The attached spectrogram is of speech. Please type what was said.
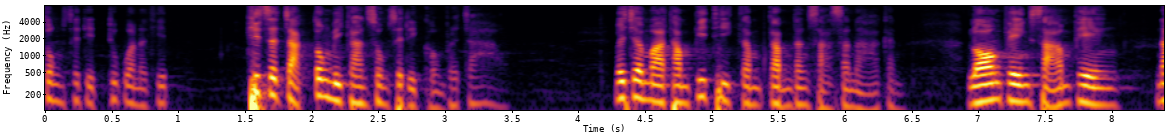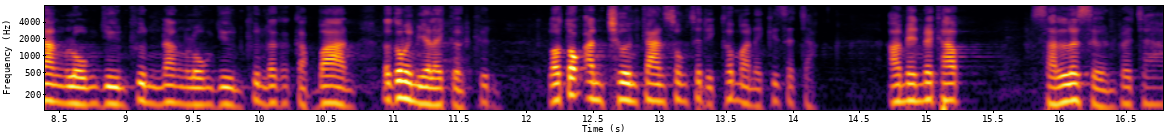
ทรงสถิตทุกวันอาทิตย์คริสตจักรต้องมีการทรงสถิตของพระเจ้า ไม่จะมาทำพิธีกรรมทางศาสนากัน ร้องเพลงสามเพลง นั่งลงยืนขึ้น นั่งลงยืนขึ้นแล้วก็กลับบ้าน แล้วก็ไม่มีอะไรเกิดขึ้น เราต้องอัญเชิญการทรงสถิตเข้ามาในคริสตจักร อาเมนไหมครับสรรเสริญพระเจ้า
